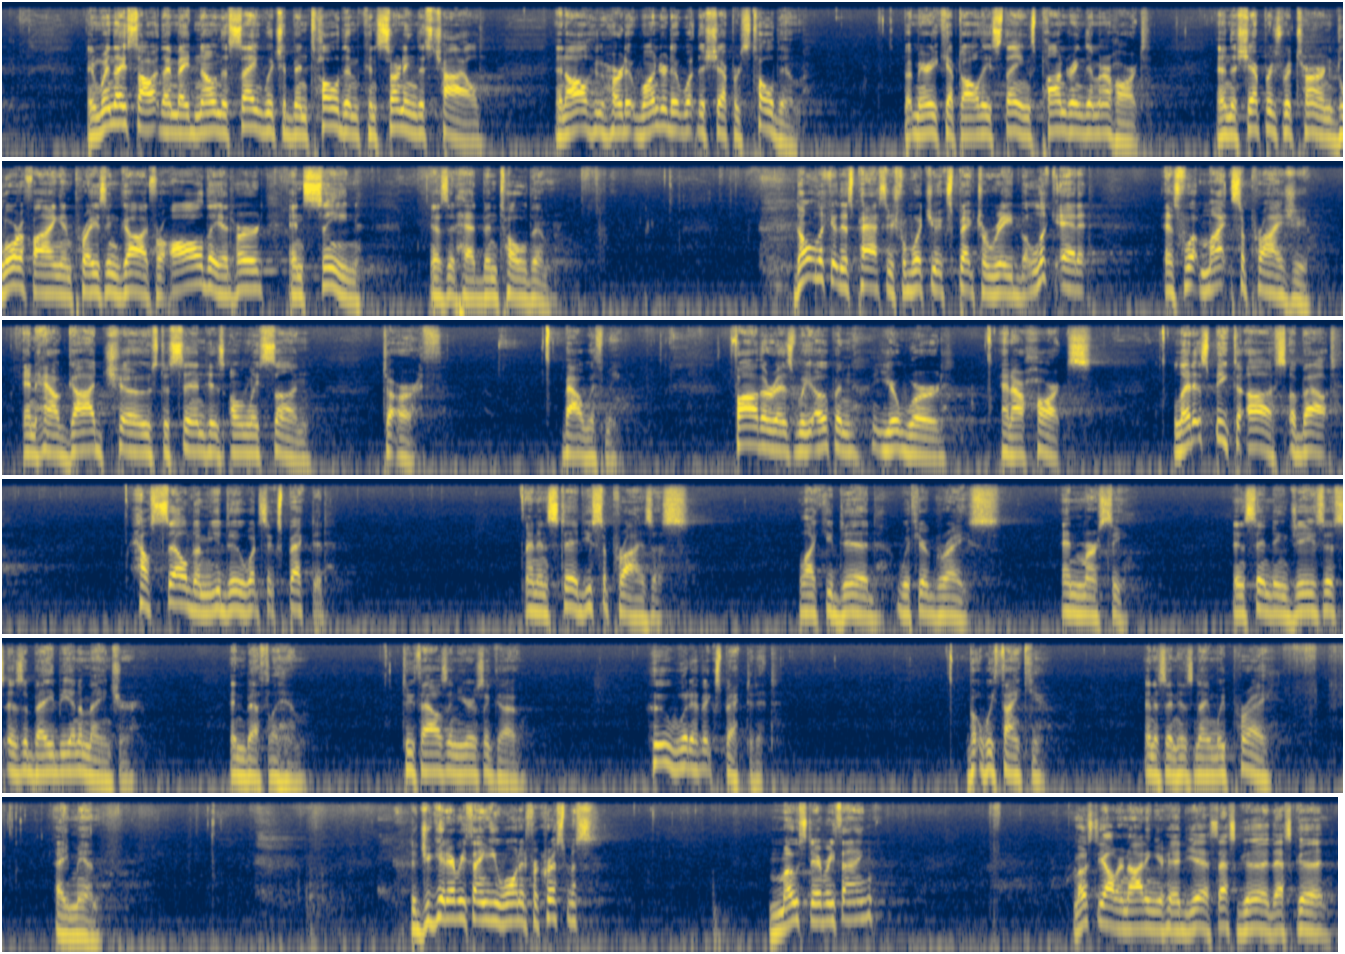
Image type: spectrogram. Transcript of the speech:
And when they saw it, they made known the saying which had been told them concerning this child. And all who heard it wondered at what the shepherds told them. But Mary kept all these things, pondering them in her heart. And the shepherds returned, glorifying and praising God for all they had heard and seen as it had been told them. Don't look at this passage from what you expect to read, but look at it as what might surprise you and how God chose to send His only Son to earth. Bow with me. Father, as we open your word and our hearts, let it speak to us about how seldom you do what's expected. And instead, you surprise us like you did with your grace and mercy in sending Jesus as a baby in a manger in Bethlehem 2,000 years ago. Who would have expected it? But we thank you. And it's in His name we pray. Amen. Did you get everything you wanted for Christmas? Most everything? Most of y'all are nodding your head, yes, that's good, that's good.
